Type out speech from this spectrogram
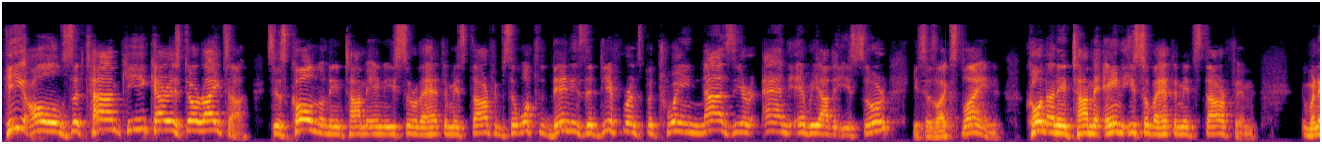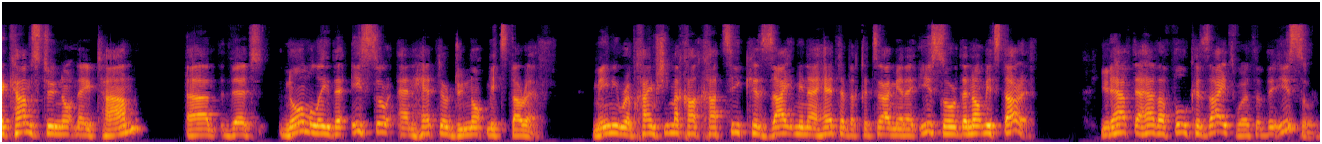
He holds the tam ki carries doraita. Says kol nonin tam in isur vehetem istarfim. So what then is the difference between Nazir and every other isur? He says, I'll explain. Kol nonin tam in isur vehetem istarfim. When it comes to not tam, uh, that normally the isur and heter do not mitzdaref. Meaning Reb Chaim Shimachal chatzi kezait min heter v'chitzai min isur, they're not mitzdaref you'd have to have a full kazait worth of the isur.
